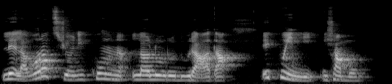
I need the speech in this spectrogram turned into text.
le lavorazioni con la loro durata e quindi, diciamo,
